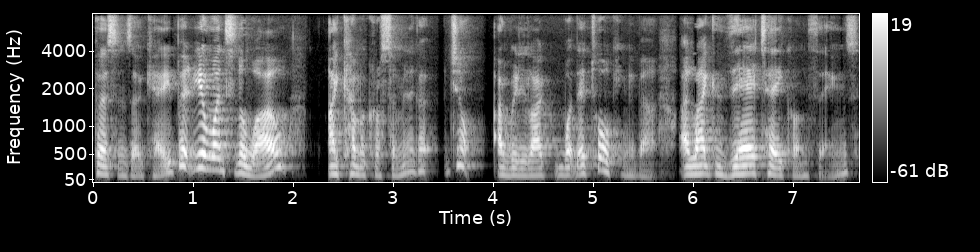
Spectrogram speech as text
person's okay, but you know, once in a while I come across something and I go, you know, I really like what they're talking about. I like their take on things,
